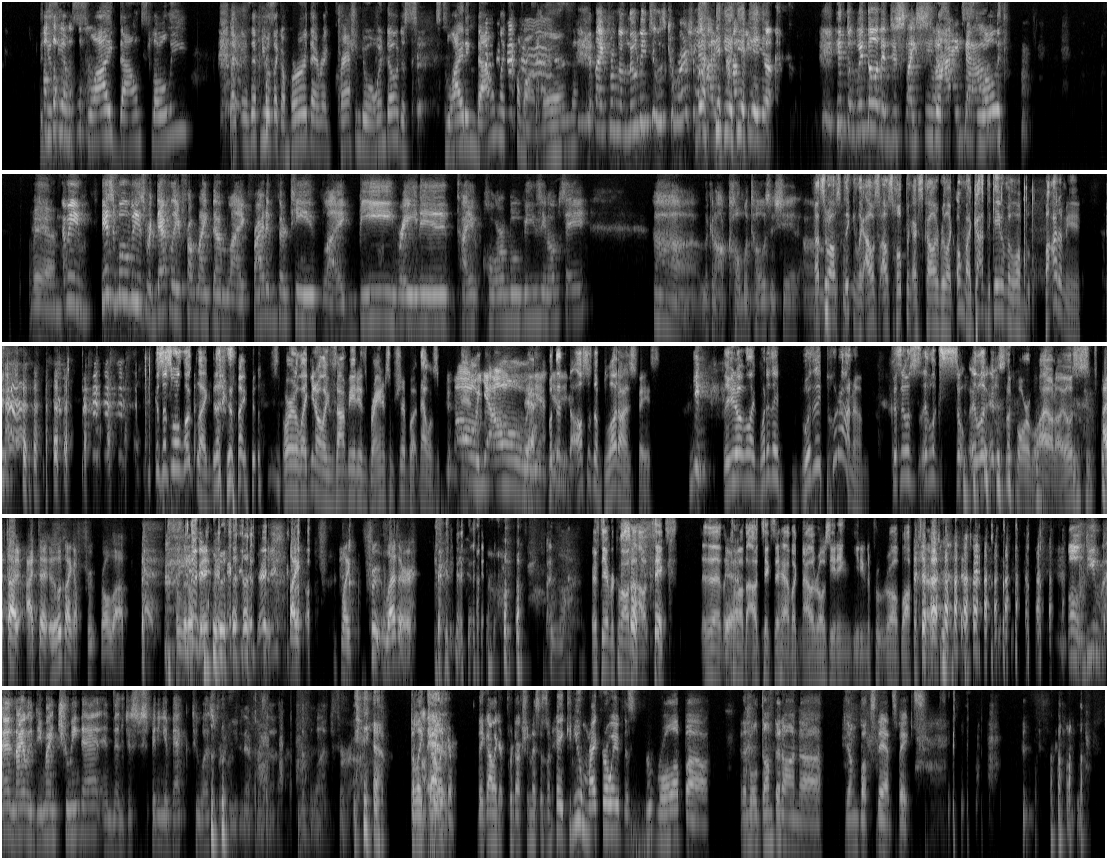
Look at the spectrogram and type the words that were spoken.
did you see him Oh. slide down slowly, like as if he was like a bird that like crashed into a window, just sliding down? Like, come on, man. Like from the Looney Tunes commercial. Yeah, how yeah, yeah, yeah. Hit the window and then just like slide just down. slowly. Man, I mean, his movies were definitely from like them like Friday the Thirteenth, like B rated type horror movies. You know what I'm saying? Ah, looking all comatose and shit. Um, That's what I was thinking. Like I was, I was hoping Excalibur be like, oh my god, they gave him a lobotomy. Because that's what it looked like. like, or like you know, like zombie ate his brain or some shit. But that was. Oh yeah, oh yeah. Yeah. But yeah, then also the blood on his face. yeah. You know, like what did they, what did they put on him? Because it was, it looks so, it, look, it just looked horrible. I don't know. It was just I thought I thought it looked like a fruit roll up a little bit, There you like like fruit leather. if they ever come out So with the thick. Outtakes, uh, Yeah. come out the outtakes, they have like Nyla Rose eating eating the fruit roll block. Oh, do you and Nyla? Do you mind chewing that and then just spitting it back to us? We're use that for the, the blood for. Uh, yeah, they like got like a they got like a production assistant. Hey, can you microwave this fruit roll up? Uh, and then we'll dump it on uh, Young Buck's dad's face.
